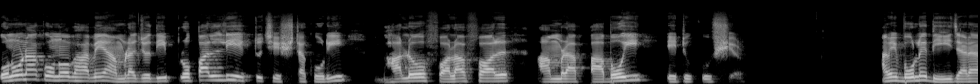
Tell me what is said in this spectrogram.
কোনো না কোনোভাবে আমরা যদি প্রপারলি একটু চেষ্টা করি, ভালো ফলাফল আমরা পাবই, এটুকু শিওর আমি বলে দিই যারা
